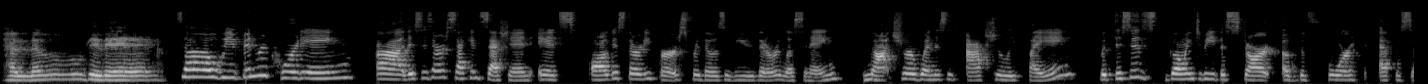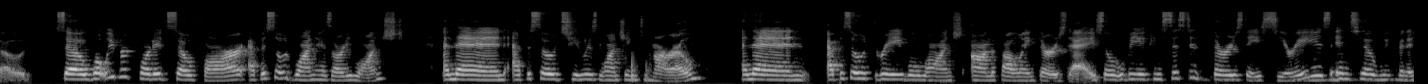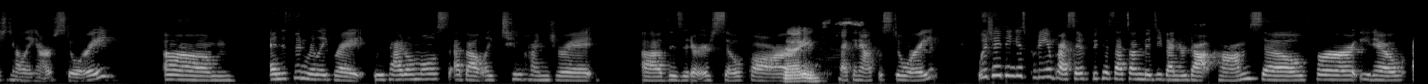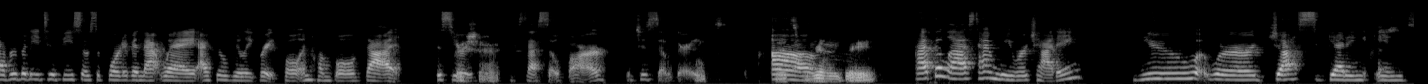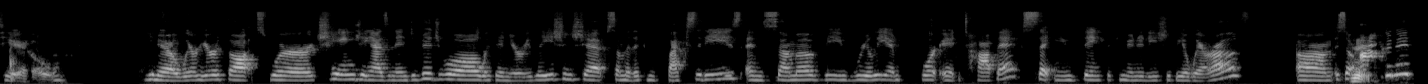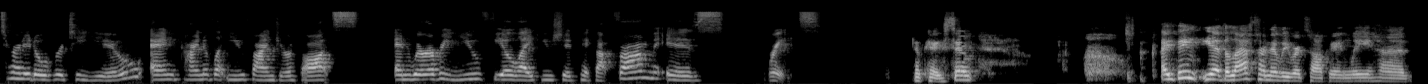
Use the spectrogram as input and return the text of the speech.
Hello, baby. So we've been recording. Uh, this is our second session. It's August 31st for those of you that are listening. Not sure when this is actually playing, but this is going to be the start of the fourth episode. So what we've recorded so far, episode one has already launched, and then episode two is launching tomorrow. And then episode three will launch on the following Thursday. So it will be a consistent Thursday series until we finish telling our story. Um, and it's been really great. We've had almost about like 200 uh, visitors so far Nice. checking out the story, which I think is pretty impressive because that's on mizzybender.com. So for, you know, everybody to be so supportive in that way, I feel really grateful and humbled that the series sure. success so far, which is so great. That's, that's Um, really great. At the last time we were chatting, you were just getting into, you know, where your thoughts were changing as an individual within your relationship, some of the complexities and some of the really important topics that you think the community should be aware of. Um, so Hmm. I'm going to turn it over to you and kind of let you find your thoughts and wherever you feel like you should pick up from is great. Okay, so I think, yeah, the last time that we were talking, we had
